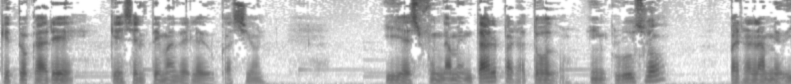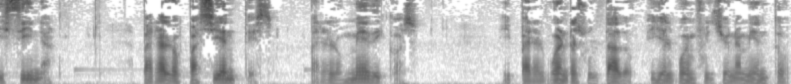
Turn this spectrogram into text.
que tocaré, que es el tema de la educación. y es fundamental para todo, incluso para la medicina, para los pacientes, para los médicos y para el buen resultado y el buen funcionamiento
